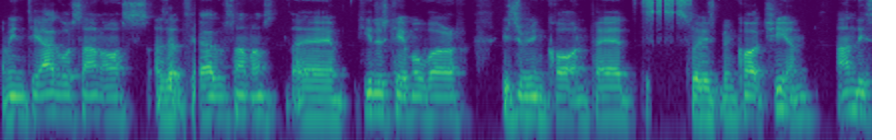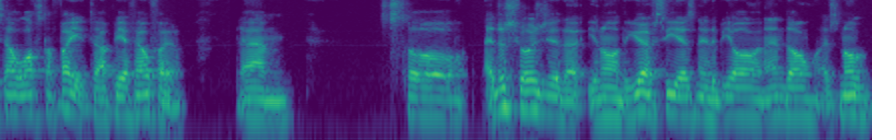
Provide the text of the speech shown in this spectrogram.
I mean, Thiago Santos, is it Thiago Santos? Uh, he just came over. He's just been caught on peds, so he's been caught cheating, and he still lost a fight to a PFL fighter. Um, so it just shows you that you know the UFC isn't the be all and end all. It's no,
